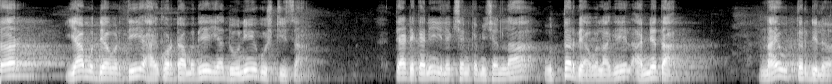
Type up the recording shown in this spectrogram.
तर या मुद्द्यावरती हायकोर्टामध्ये या दोन्ही गोष्टीचा त्या ठिकाणी इलेक्शन कमिशनला उत्तर द्यावं लागेल. अन्यथा नाही उत्तर दिलं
